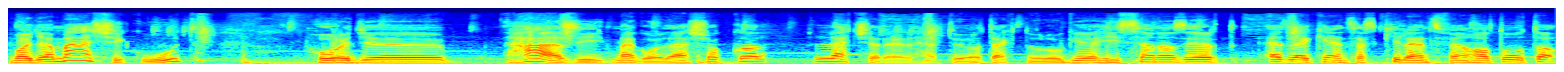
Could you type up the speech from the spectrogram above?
vagy a másik út, hogy házi megoldásokkal lecserélhető a technológia, hiszen azért 1996 óta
